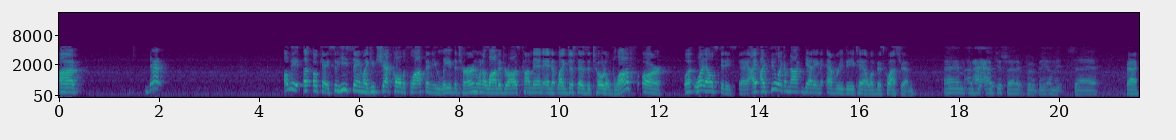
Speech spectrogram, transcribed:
Uh, that I'll be uh, okay. So he's saying like you check call the flop and you lead the turn when a lot of draws come in, and it like just as a total bluff, or what? What else did he say? I, I feel like I'm not getting every detail of this question. Um, I, I just read it verbatim. It's uh, Okay.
